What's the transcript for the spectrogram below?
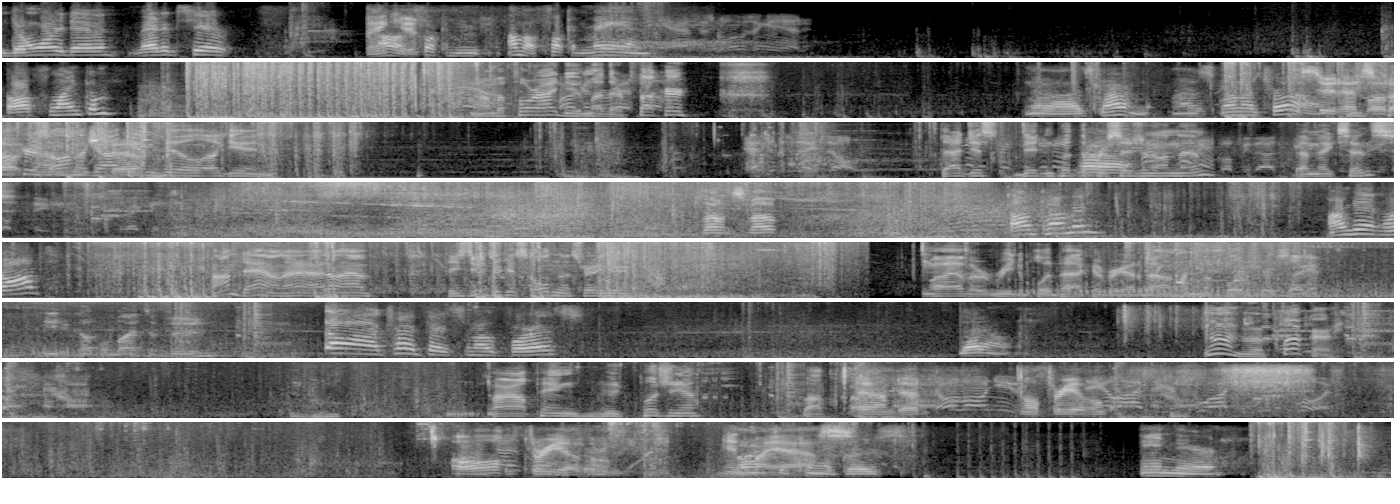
Don't worry, Devin. Medic's here. Thank I'm you. A fucking, I'm a fucking man. gas is closing in. I'll flank him. Now, before I do, motherfucker. No, I was gonna, I was gonna try. This dude had These fuckers on the and shit. goddamn hill again. Head to the safe zone. That just didn't put the Uh, precision on them. That. That makes sense. Blowing smoke. I'm coming. I'm getting rocked. I'm down. I, I don't have. These dudes are just holding us right here. Oh, I have a redeploy pack I forgot about. I'm gonna float for a second. Eat a couple bites of food. Oh, try to throw smoke for us. They don't. Motherfucker. All right, I'll ping. Who's pushing you? Well, Yeah, I'm dead. All on you. All three of them. Stay alive till your squad can be deployed. All three of them in Bunch my ass. campers. In there.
